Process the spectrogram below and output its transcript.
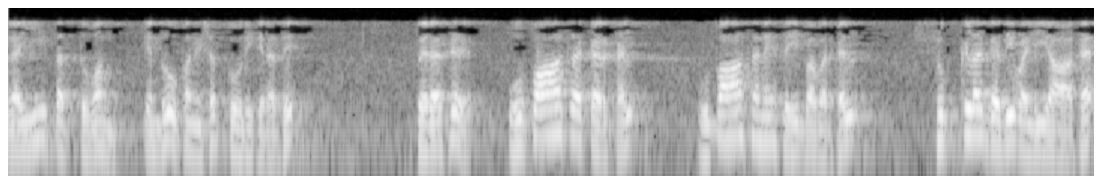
ரயி தத்துவம் என்று உபனிஷத் கூறுகிறது. பிறகு உபாசகர்கள் உபாசனை செய்பவர்கள் சுக்லகதி வழியாக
